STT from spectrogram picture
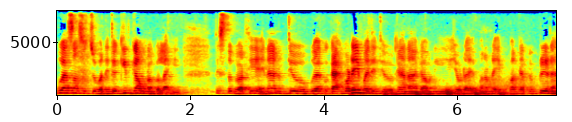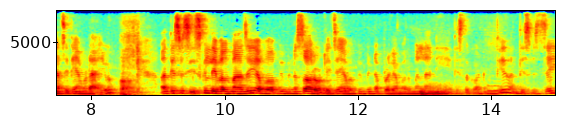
बुवासँग सुत्छु भने त्यो गीत गाउनको लागि। त्यस्तो गर्थेँ होइन? अनि त्यो बुवाको काखबाटै मैले त्यो गाना गाउने एउटा भनौँ न एक प्रकारको प्रेरणा चाहिँ त्यहाँबाट आयो। अनि त्यसपछि स्कुल लेभलमा चाहिँ अब विभिन्न सरहरूले चाहिँ अब विभिन्न प्रोग्रामहरूमा लाने त्यस्तो गर्नुहुन्थ्यो। अनि त्यसपछि चाहिँ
